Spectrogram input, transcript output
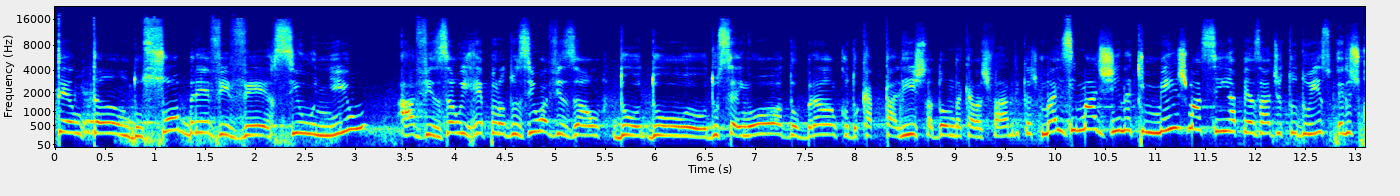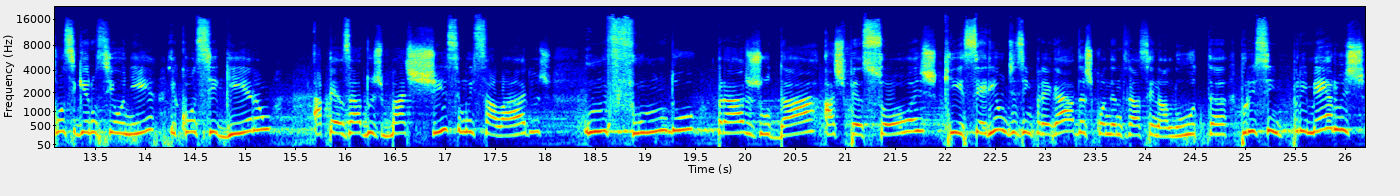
tentando sobreviver se uniu a visão e reproduziu a visão do, do, do senhor, do branco, do capitalista, dono daquelas fábricas. Mas imagina que mesmo assim, apesar de tudo isso, eles conseguiram se unir e conseguiram apesar dos baixíssimos salários, um fundo para ajudar as pessoas que seriam desempregadas quando entrassem na luta. Por isso, primeiros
